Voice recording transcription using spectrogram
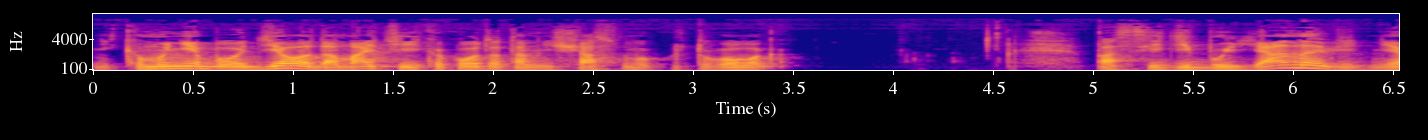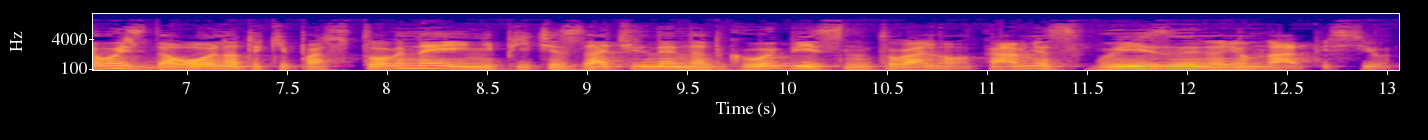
никому не было дела до матери какого-то там несчастного культуролога. Посреди буяна виднелось довольно-таки просторное и непритязательное надгробие из натурального камня с вырезанной на нем надписью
